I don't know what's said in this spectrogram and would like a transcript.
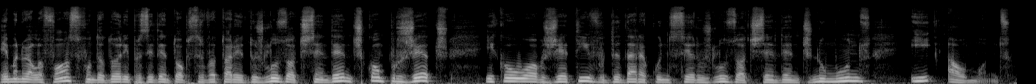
Emanuel Afonso, fundador e presidente do Observatório dos Lusodescendentes, com projetos e com o objetivo de dar a conhecer os lusodescendentes no mundo e ao mundo.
